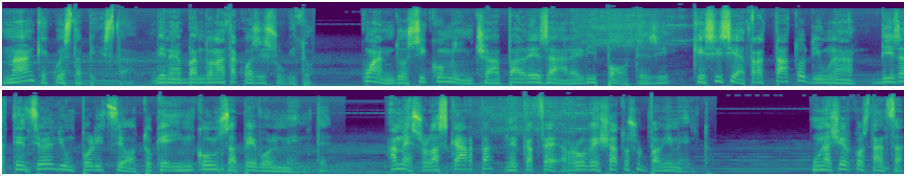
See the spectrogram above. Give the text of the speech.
Ma anche questa pista viene abbandonata quasi subito, quando si comincia a palesare l'ipotesi che si sia trattato di una disattenzione di un poliziotto che inconsapevolmente ha messo la scarpa nel caffè rovesciato sul pavimento. Una circostanza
